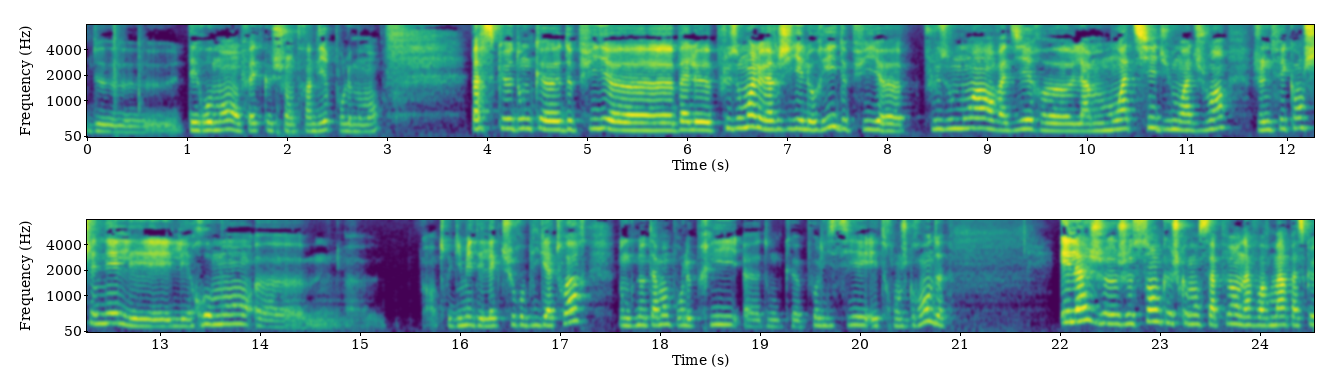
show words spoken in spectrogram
de, des romans, en fait, que je suis en train de lire pour le moment parce que donc euh, depuis euh, bah, le, plus ou moins le RJ et Laurie, depuis plus ou moins on va dire la moitié du mois de juin, je ne fais qu'enchaîner les, romans entre guillemets des lectures obligatoires, donc notamment pour le prix donc policier étrange grande. Et là, je, je, sens que je commence à peu en avoir marre parce que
